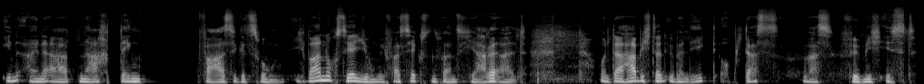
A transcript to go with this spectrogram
in eine Art Nachdenkphase gezwungen. Ich war noch sehr jung, ich war 26 Jahre alt. Und da habe ich dann überlegt, ob das was für mich ist.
